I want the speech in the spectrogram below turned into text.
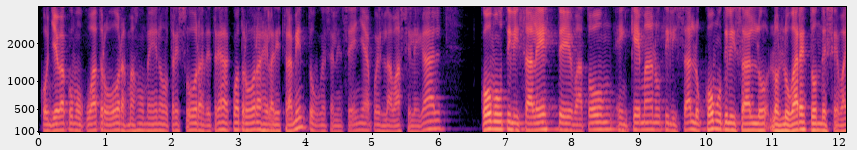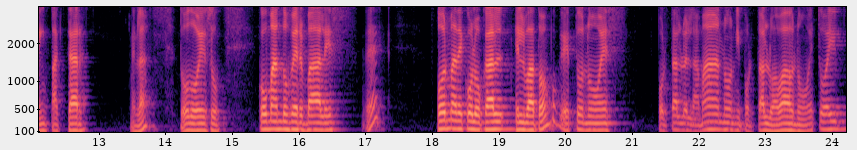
conlleva como cuatro horas más o menos, tres horas, de tres a cuatro horas el adiestramiento, porque se le enseña pues la base legal, cómo utilizar este batón, en qué mano utilizarlo, cómo utilizarlo, los lugares donde se va a impactar, ¿verdad? Todo eso. Comandos verbales, ¿eh? Forma de colocar el batón, porque esto no es portarlo en la mano ni portarlo abajo, no, esto ahí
